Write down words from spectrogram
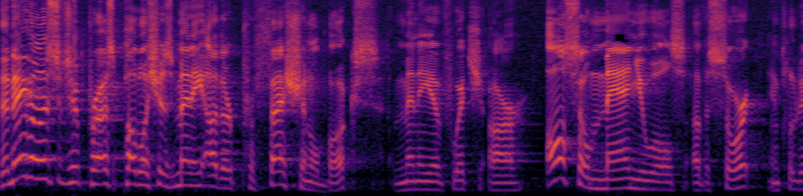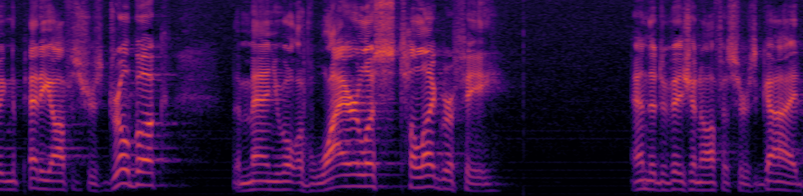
The Naval Institute Press publishes many other professional books, many of which are also manuals of a sort, including the Petty Officer's Drill Book, the Manual of Wireless Telegraphy, and the Division Officer's Guide.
